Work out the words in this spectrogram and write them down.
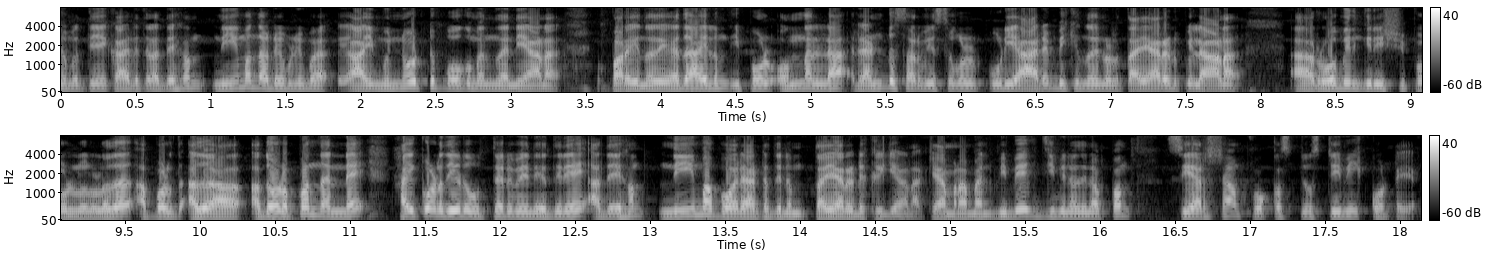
ചുമത്തിയ കാര്യത്തിൽ അദ്ദേഹം നിയമ നടപടി ആയി മുന്നോട്ട് പോകുമെന്ന് തന്നെയാണ് പറയുന്നത്. ഏതായാലും ഇപ്പോൾ ഒന്നല്ല രണ്ട് സർവീസുകൾ കൂടി ആരംഭിക്കുന്നതിനുള്ള തയ്യാറെടുപ്പിലാണ് റോബിൻ ഗിരീഷ് ഇപ്പോൾ ഉള്ളത്. അപ്പോൾ അത് അതോടൊപ്പം തന്നെ ഹൈക്കോടതിയുടെ ഉത്തരവിനെതിരെ അദ്ദേഹം നിയമ പോരാട്ടത്തിനും തയ്യാറെടുക്കുകയാണ്. ക്യാമറാമാൻ വിവേക് ജീവനതിനൊപ്പം C R focus news T Kottayam.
